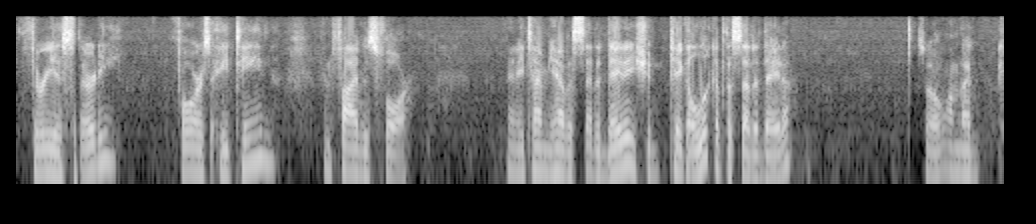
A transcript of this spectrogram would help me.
3 is 30, 4 is 18, and 5 is 4. Anytime you have a set of data, you should take a look at the set of data. So I'm going to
